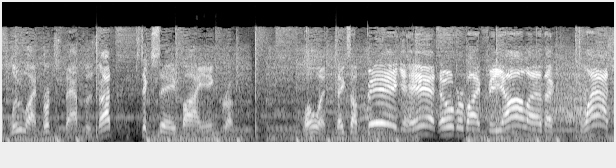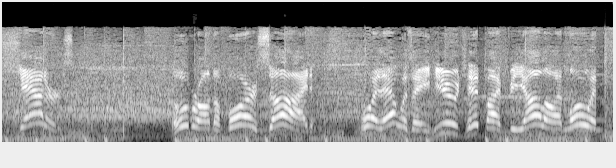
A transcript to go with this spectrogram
the blue line. Brooks snaps the shot. Stick save by Ingram. Loewen takes a big hit over by Fiala. The glass shatters over on the far side. Boy, that was a huge hit by Fiala and Loewen.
